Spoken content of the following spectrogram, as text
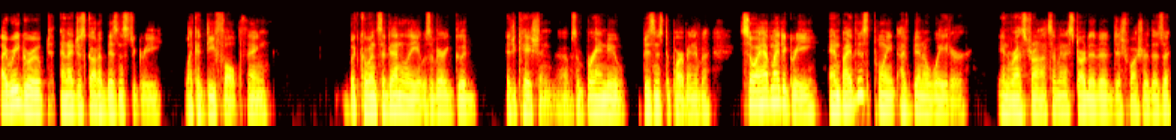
I regrouped and I just got a business degree like a default thing. But coincidentally, it was a very good education. It was a brand new business department. So I have my degree. And by this point, I've been a waiter in restaurants. I mean, I started a dishwasher. There's a,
